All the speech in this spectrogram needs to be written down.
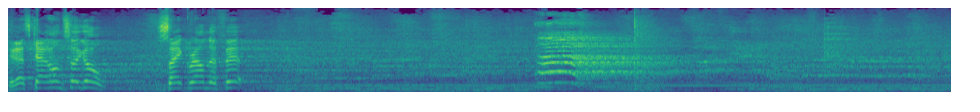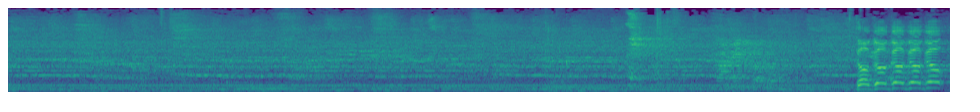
Il reste 40 secondes. 5 rounds de fait. Go, go, go, go, go.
